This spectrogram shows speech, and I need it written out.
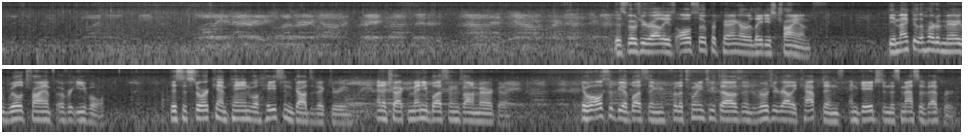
This Rosary Rally is also preparing Our Lady's triumph. The Immaculate Heart of Mary will triumph over evil. This historic campaign will hasten God's victory and attract many blessings on America. It will also be a blessing for the 22,000 Rosary Rally captains engaged in this massive effort.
